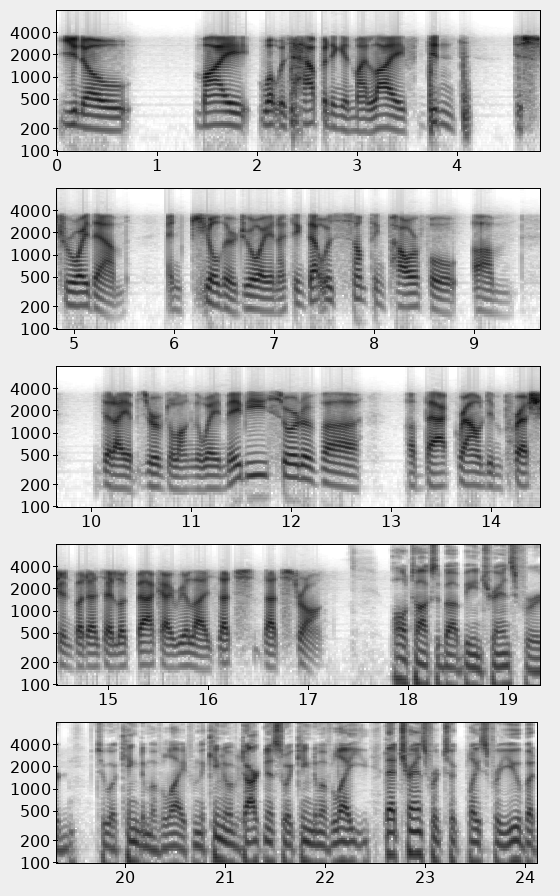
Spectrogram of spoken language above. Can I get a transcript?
you know, my what was happening in my life didn't destroy them and kill their joy. And I think that was something powerful um, that I observed along the way. Maybe sort of uh, a background impression, but as I look back, I realize that's that's strong. Paul talks about being transferred to a kingdom of light, from the kingdom of mm-hmm. darkness to a kingdom of light. That transfer took place for you, but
